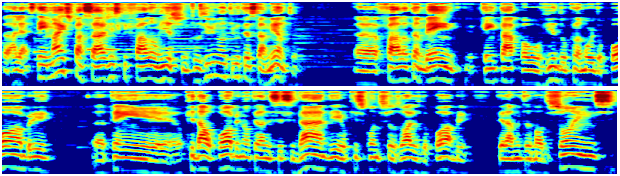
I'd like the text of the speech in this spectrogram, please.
Aliás, tem mais passagens que falam isso, inclusive no Antigo Testamento, uh, fala também quem tapa o ouvido o clamor do pobre, uh, tem o que dá ao pobre não terá necessidade, o que esconde seus olhos do pobre terá muitas maldições.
